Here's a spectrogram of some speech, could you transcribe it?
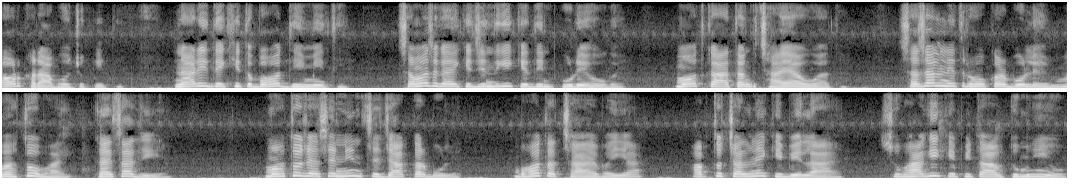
और ख़राब हो चुकी थी। नारी देखी तो बहुत धीमी थी। समझ गए कि ज़िंदगी के दिन पूरे हो गए। मौत का आतंक छाया हुआ था। सजल नेत्र होकर बोले, महतो भाई, कैसा जिए महतो जैसे नींद से जागकर बोले, बहुत अच्छा है भैया, अब तो चलने की बेला है। सुभागी के पिता अब तुम ही हो।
